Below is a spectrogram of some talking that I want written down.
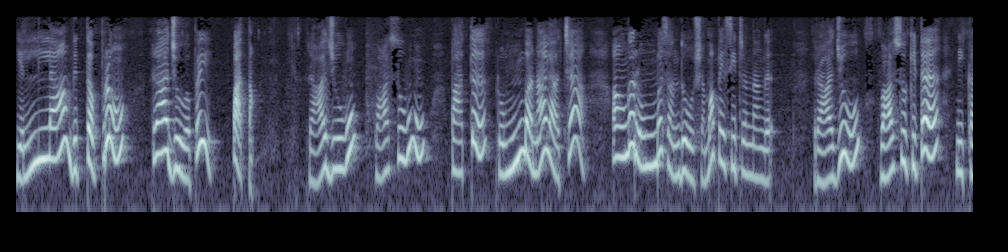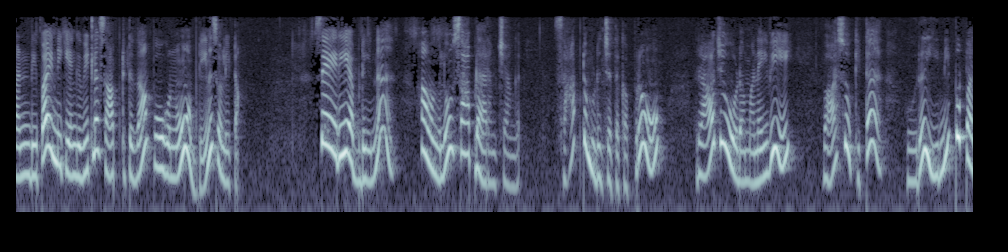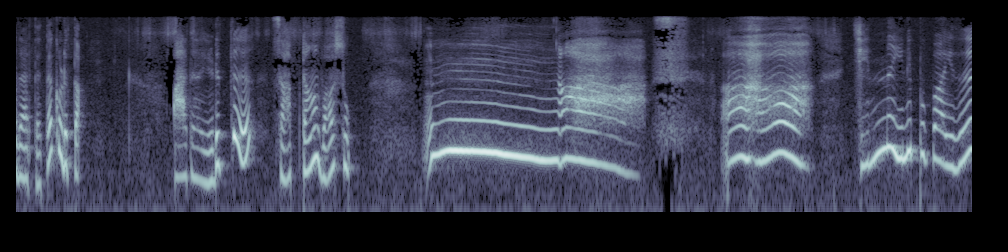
எல்லாம் வித்தப்புறம் ராஜுவை போய் பார்த்தான். ராஜுவும் வாசுவும் பார்த்து ரொம்ப நாள் ஆச்சா அவங்க ரொம்ப சந்தோஷமாக பேசிகிட்டு இருந்தாங்க. ராஜு வாசு கிட்ட நீ கண்டிப்பாக இன்றைக்கி எங்கள் வீட்டில் சாப்பிட்டுட்டு தான் போகணும் அப்படின்னு சொல்லிட்டான். சரி அப்படின்னு அவங்களும் சாப்பிட ஆரம்பித்தாங்க சாப்பிட்டு முடிஞ்சதுக்கப்புறம் ராஜுவோட மனைவி வாசு கிட்ட ஒரு இனிப்பு பதார்த்தத்தை கொடுத்தா. அதை எடுத்து சாப்பிட்டான் வாசு உம், ஆ, ஆஹா என்ன இனிப்பா இது.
